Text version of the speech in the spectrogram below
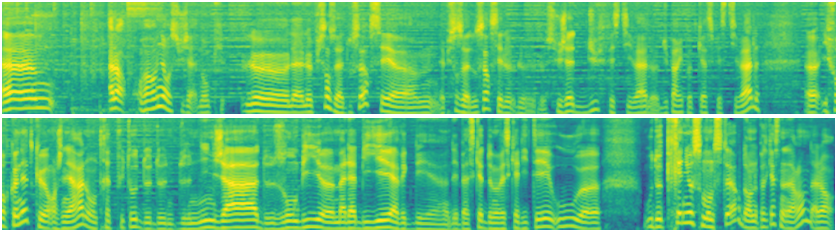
Euh, alors, on va revenir au sujet. Donc, le, la, la puissance de la douceur, c'est euh, la puissance de la douceur, c'est le, le- le sujet du festival, du Paris Podcast Festival. Euh, il faut reconnaître qu'en général, on traite plutôt de, de, de ninjas, de zombies euh, mal habillés avec des, euh, des baskets de mauvaise qualité ou, euh, ou de craignos monsters dans le podcast Netherland. Alors,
